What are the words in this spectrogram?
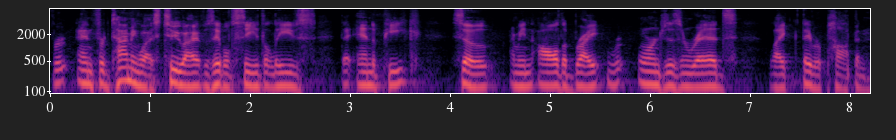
for and for timing wise too, I was able to see the leaves that end a peak. So I mean, all the bright r- oranges and reds, like they were popping.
